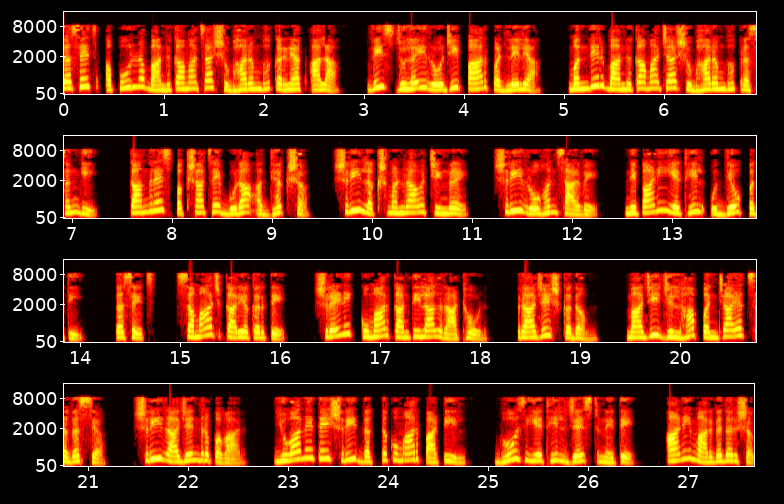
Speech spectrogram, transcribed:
तसेच अपूर्ण बांधकामाचा शुभारंभ करण्यात आला. वीस जुलै रोजी पार पडलेल्या मंदिर बांधकामाच्या शुभारंभ प्रसंगी काँग्रेस पक्षाचे बुडा अध्यक्ष श्री लक्ष्मणराव चिंगळे श्री रोहन साळवे निपाणी येथील उद्योगपती तसेच समाज कार्यकर्ते श्रेणिक कुमार कांतीलाल राठोड राजेश कदम माजी जिल्हा पंचायत सदस्य श्री राजेंद्र पवार. युवा नेते श्री दत्तकुमार पाटील भोज येथील ज्येष्ठ नेते आणि मार्गदर्शक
